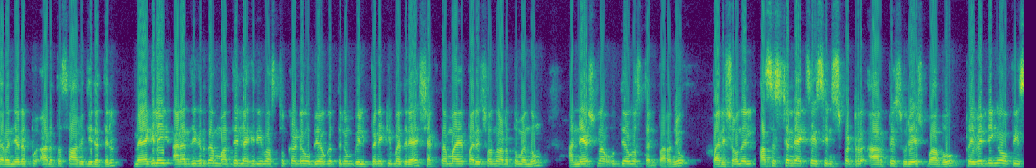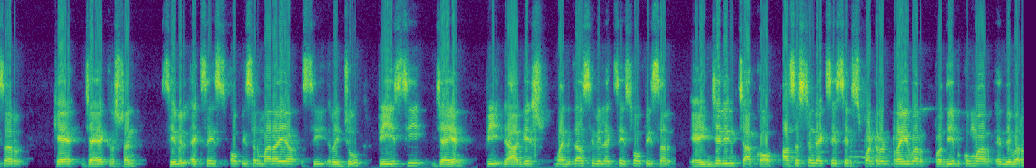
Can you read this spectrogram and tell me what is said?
തെരഞ്ഞെടുപ്പ് അടുത്ത സാഹചര്യത്തിൽ മേഖലയിൽ അനധികൃത മദ്യലഹരി വസ്തുക്കളുടെ ഉപയോഗത്തിനും വിൽപ്പനയ്ക്കുമെതിരെ ശക്തമായ പരിശോധന നടത്തുമെന്നും അന്വേഷണ ഉദ്യോഗസ്ഥൻ പറഞ്ഞു. പരിശോധനയിൽ assistant excise inspector R P Suresh Babu preventing officer K Jayakrishnan civil excise ഓഫീസർമാരായ C Riju P C Jayan P Rakesh വനിതാ civil excise officer Angeline Chacko assistant excise inspector driver Pradeep Kumar എന്നിവർ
